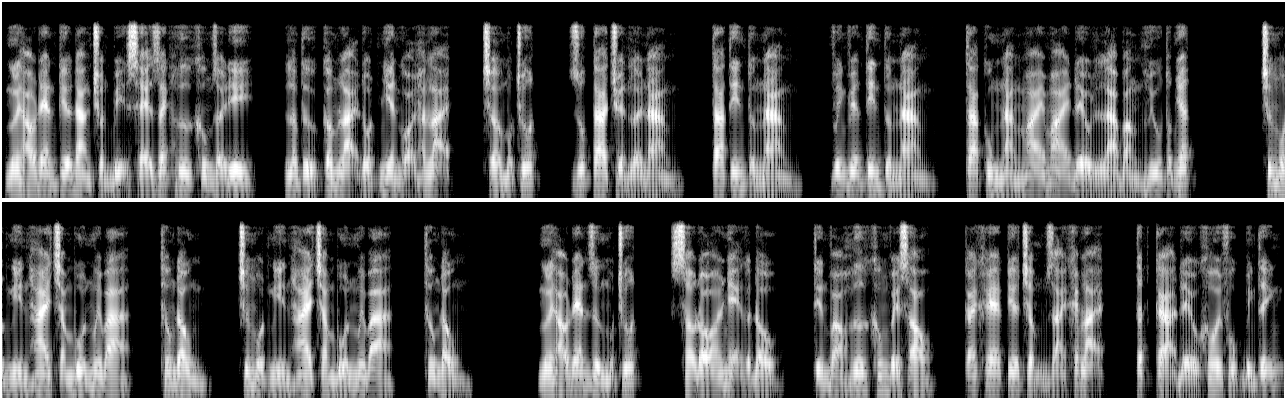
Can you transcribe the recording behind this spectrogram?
người áo đen kia đang chuẩn bị xé rách hư không rời đi lâm tử câm lại đột nhiên gọi hắn lại chờ một chút giúp ta chuyển lời nàng ta tin tưởng nàng vĩnh viễn tin tưởng nàng ta cùng nàng mãi mãi đều là bằng hữu tốt nhất Chương 1243, thông đồng, chương 1243, thông đồng. Người áo đen dừng một chút, sau đó nhẹ gật đầu, tiến vào hư không về sau, cái khe kia chậm rãi khép lại, tất cả đều khôi phục bình tĩnh.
